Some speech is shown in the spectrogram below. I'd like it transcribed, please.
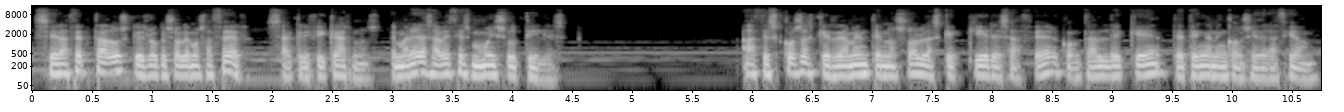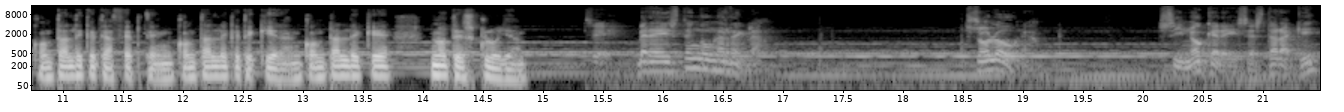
ser aceptados, ¿qué es lo que solemos hacer? Sacrificarnos, de maneras a veces muy sutiles. Haces cosas que realmente no son las que quieres hacer con tal de que te tengan en consideración, con tal de que te acepten, con tal de que te quieran, con tal de que no te excluyan. Sí, veréis, tengo una regla. Solo una. Si no queréis estar aquí,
